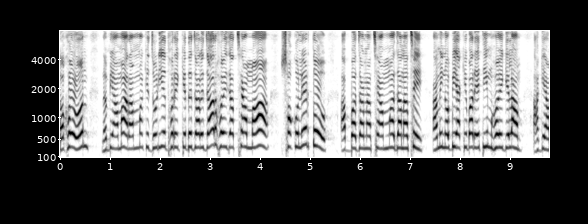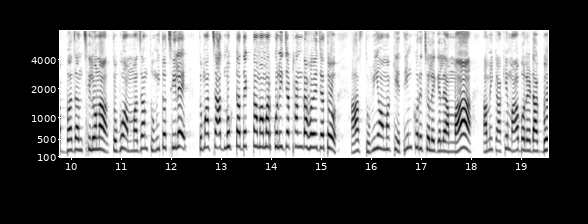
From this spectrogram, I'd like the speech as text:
তখন নবী আমার আম্মাকে জড়িয়ে ধরে কেঁদে যারে যার হয়ে যাচ্ছে, আম্মা, সকলের তো আব্বা জান আছে, আম্মা জান আছে। আমি নবী একেবারে এতিম হয়ে গেলাম। আগে আব্বা জান ছিল না, তবু আম্মা জান, তুমি তো ছিলে। তোমার চাঁদ মুখটা দেখতাম, আমার কলিজা ঠান্ডা হয়ে যেত। আজ তুমিও আমাকে এতিম করে চলে গেলে, আম্মা, আমি কাকে মা বলে ডাকবো?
